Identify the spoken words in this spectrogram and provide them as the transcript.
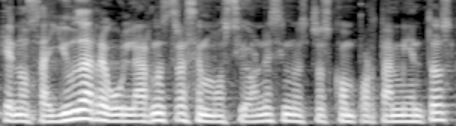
que nos ayuda a regular nuestras emociones y nuestros comportamientos,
